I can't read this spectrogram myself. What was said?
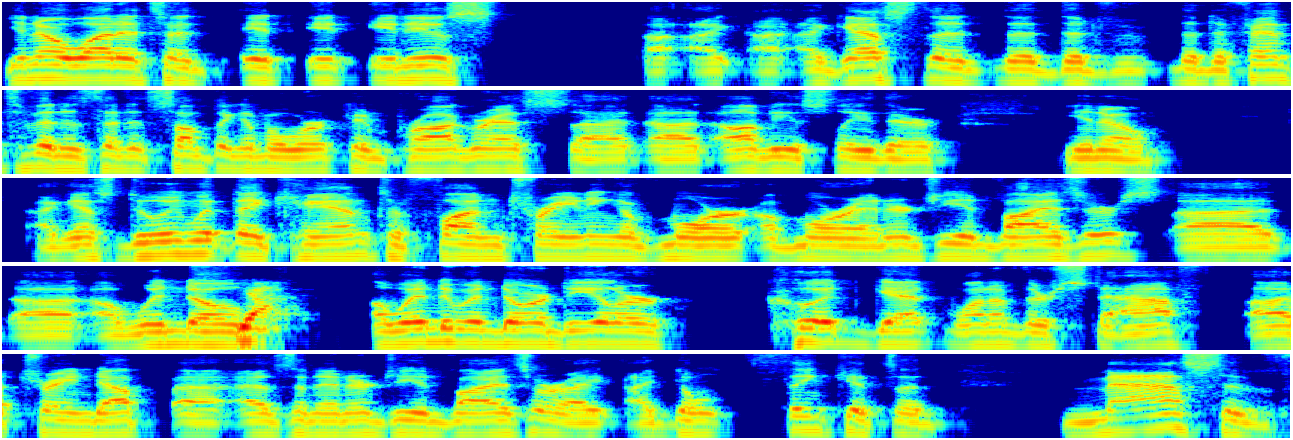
You know what? It's a it it, it is. I, I guess the, the the the defense of it is that it's something of a work in progress. Uh, uh, obviously, they're you know, I guess doing what they can to fund training of more of more energy advisors. Uh, uh a window yeah. a window and door dealer could get one of their staff uh, trained up uh, as an energy advisor. I, I don't think it's a massive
